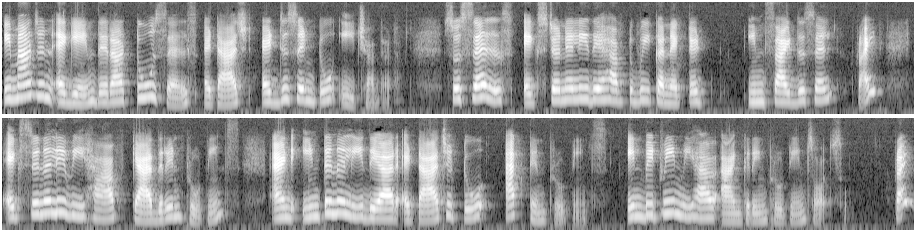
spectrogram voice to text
Imagine again there are two cells attached adjacent to each other. So cells externally they have to be connected inside the cell right. Externally we have cadherin proteins and internally they are attached to actin proteins. In between we have anchoring proteins also, right?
